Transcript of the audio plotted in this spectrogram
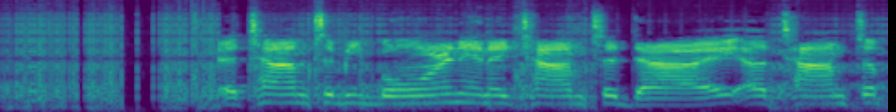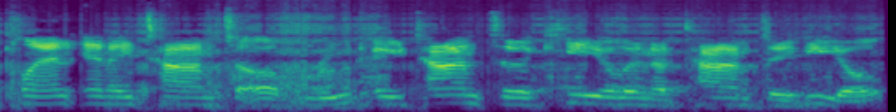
A time to be born and a time to die, a time to plant and a time to uproot, a time to kill and a time to heal,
